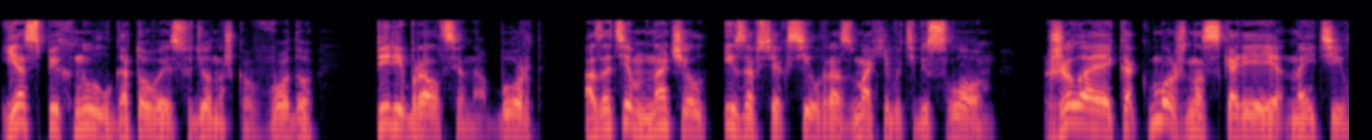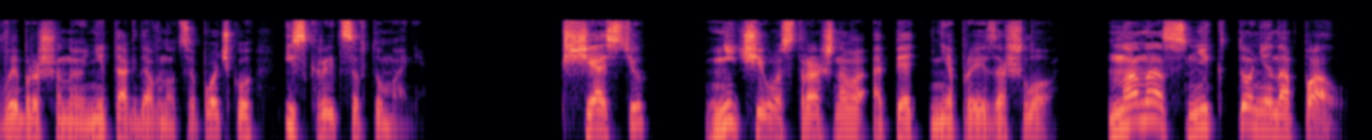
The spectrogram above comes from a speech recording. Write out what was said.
Я спихнул готовое суденышко в воду, перебрался на борт, а затем начал изо всех сил размахивать веслом, желая как можно скорее найти выброшенную не так давно цепочку и скрыться в тумане. К счастью, ничего страшного опять не произошло. На нас никто не напал.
